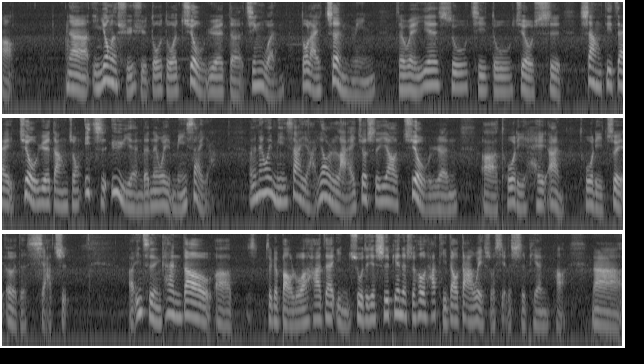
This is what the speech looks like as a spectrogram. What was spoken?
啊，那引用了许许多多旧约的经文，都来证明这位耶稣基督就是上帝在旧约当中一直预言的那位弥赛亚，而那位弥赛亚要来，就是要救人啊，脱离黑暗，脱离罪恶的辖制。啊，因此你看到啊，这个保罗他在引述这些诗篇的时候，他提到大卫所写的诗篇啊，那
